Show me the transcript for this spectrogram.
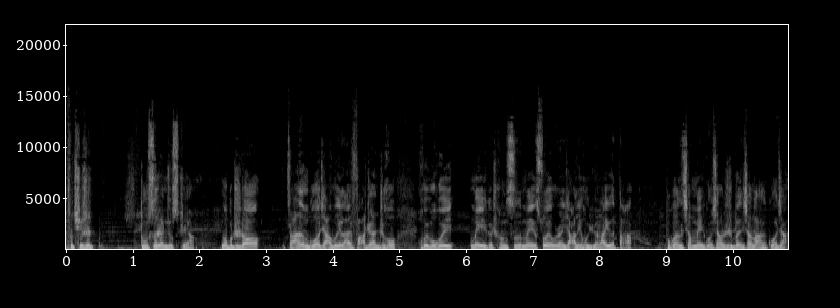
就其实都市人就是这样。我不知道咱国家未来发展之后，会不会每个城市每所有人压力会越来越大？不管是像美国、像日本、像哪个国家，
